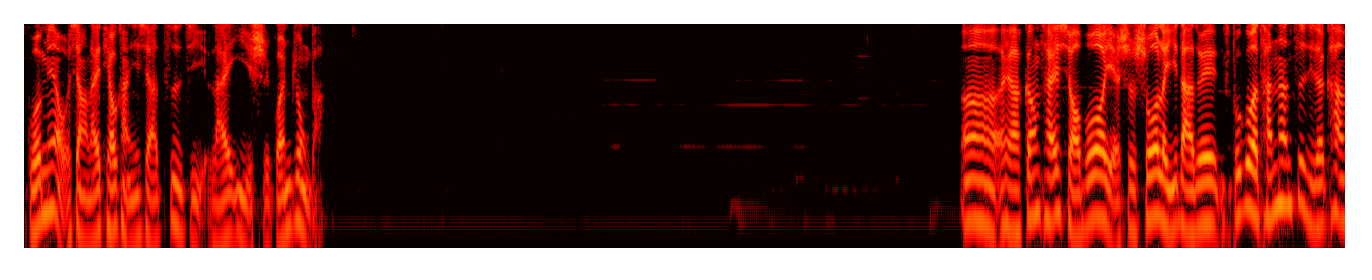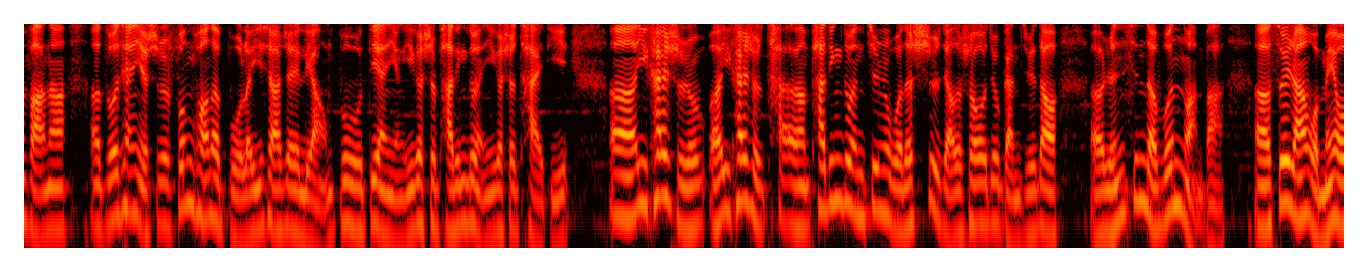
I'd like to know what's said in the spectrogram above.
国民偶像来调侃一下自己，来以示观众吧。嗯，哎呀，刚才小波也是说了一大堆。不过谈谈自己的看法呢？呃，昨天也是疯狂的补了一下这两部电影，一个是《帕丁顿》，一个是《泰迪》。呃，一开始，呃，一开始，他呃帕丁顿进入我的视角的时候，就感觉到呃人心的温暖吧。呃，虽然我没有，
